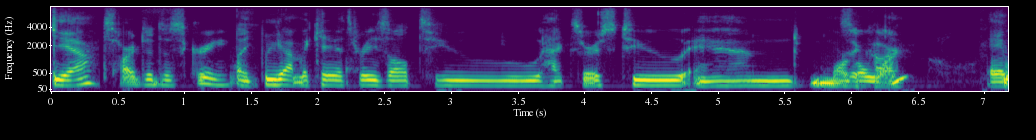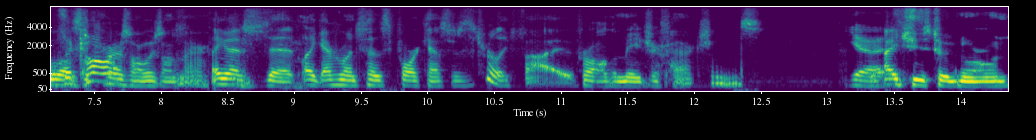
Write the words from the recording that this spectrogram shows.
Yeah, it's hard to disagree. Like we got Makeda 3 Zaal 2, Hexeris 2, and Mortal Zakar. 1. And well, Zakar, Zakar's always on there. Like that's it. Like everyone says forecasters, it's really five for all the major factions. yeah, I choose to ignore one.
